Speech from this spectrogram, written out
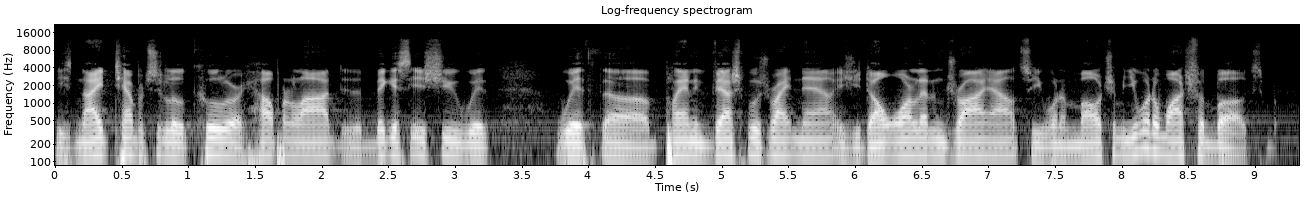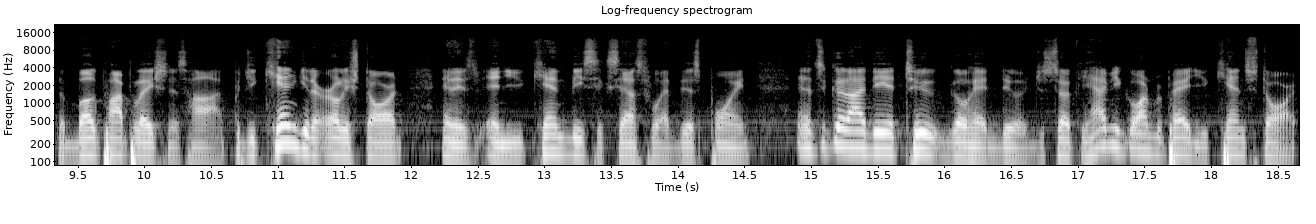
These night temperatures a little cooler are helping a lot. The biggest issue with with uh, planting vegetables right now is you don't want to let them dry out, so you want to mulch them and you want to watch for bugs. The bug population is high, but you can get an early start and and you can be successful at this point. And it's a good idea to go ahead and do it. Just so if you have your garden prepared, you can start.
